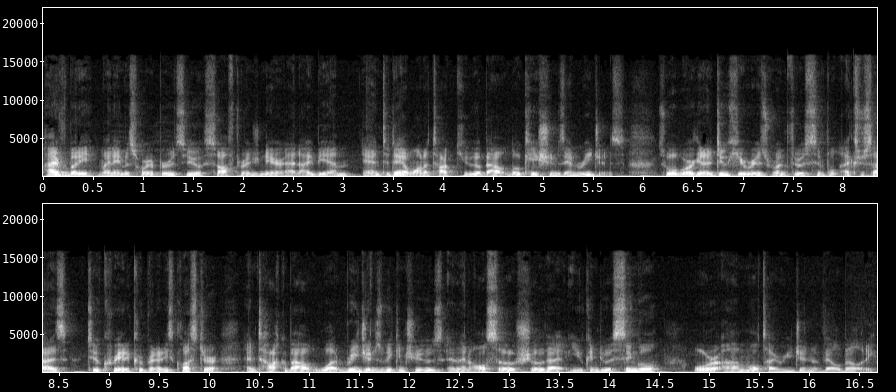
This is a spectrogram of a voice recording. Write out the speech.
Hi everybody, my name is Horea Porutiu, software engineer at IBM, and today I want to talk to you about locations and regions. So what we're going to do here is run through a simple exercise to create a Kubernetes cluster and talk about what regions we can choose, and then also show that you can do a single or a multi-region availability.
